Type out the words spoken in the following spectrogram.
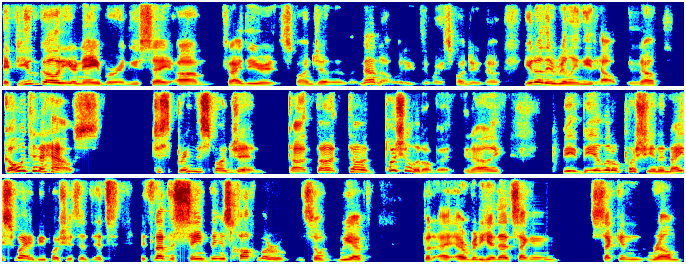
if you go to your neighbor and you say, um, "Can I do your sponge?" Like, no, no. What do you do my sponge? You know, you know they really need help. You know, go into the house, just bring the sponge in. Don't don't don't push a little bit. You know, like, be be a little pushy in a nice way. Be pushy. It's it's it's not the same thing as chachma. So we have, but I, everybody hear that second second realm.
